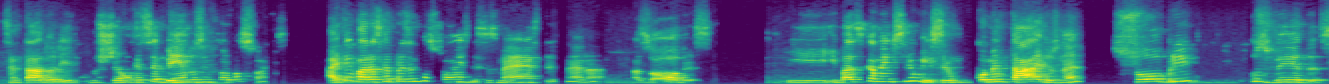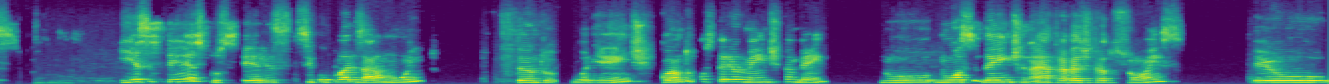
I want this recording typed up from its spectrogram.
sentado ali no chão, recebendo as informações. Aí tem várias representações desses mestres né, na, nas obras. E, e basicamente seriam isso, seriam comentários né, sobre os Vedas. E esses textos, eles se popularizaram muito, tanto no Oriente, quanto posteriormente também no, no Ocidente, né? Através de traduções, eu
